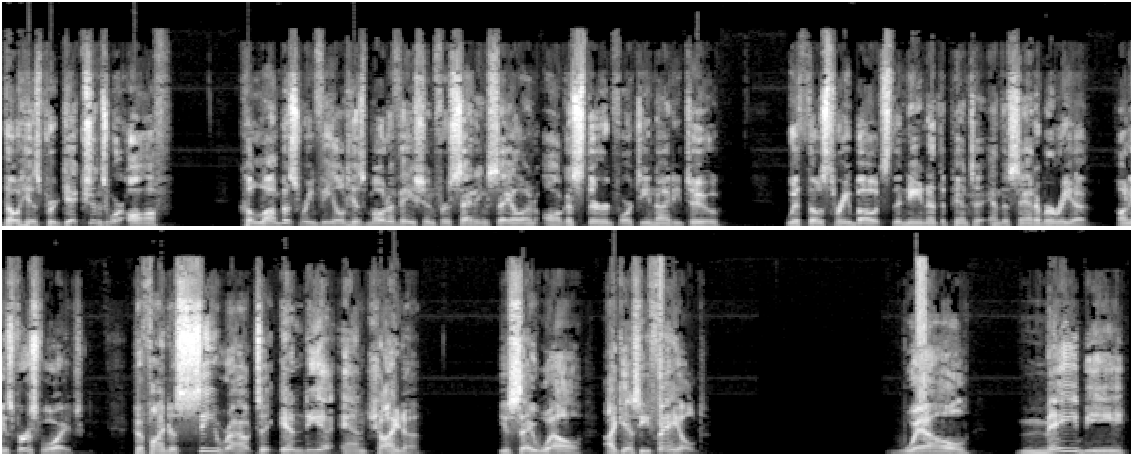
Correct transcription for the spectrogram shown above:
Though his predictions were off, Columbus revealed his motivation for setting sail on August 3, 1492, with those three boats, the Nina, the Pinta, and the Santa Maria, on his first voyage to find a sea route to India and China. You say, well, I guess he failed. Well, maybe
